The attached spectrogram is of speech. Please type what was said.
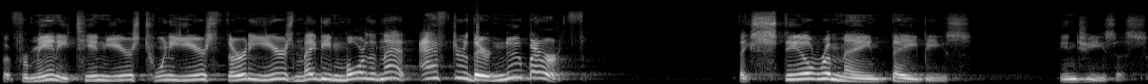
But for many, 10 years, 20 years, 30 years, maybe more than that, after their new birth, they still remain babies in Jesus.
